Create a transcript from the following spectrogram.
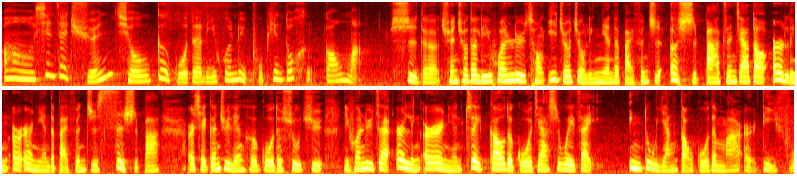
哦，现在全球各国的离婚率普遍都很高嘛？是的，全球的离婚率从一九九零年的百分之二十八增加到二零二二年的百分之四十八，而且根据联合国的数据，离婚率在二零二二年最高的国家是位在印度洋岛国的马尔蒂夫。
